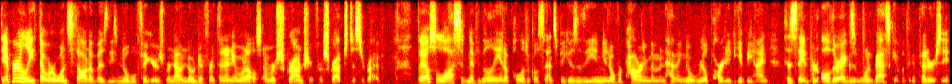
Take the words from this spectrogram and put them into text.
The upper elite that were once thought of as these noble figures were now no different than anyone else and were scrounging for scraps to survive. They also lost significantly in a political sense because of the Union overpowering them and having no real party to get behind, since they had put all their eggs in one basket with the Confederacy.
